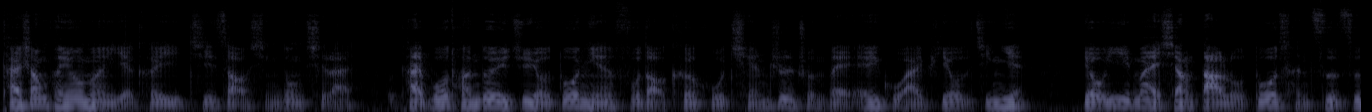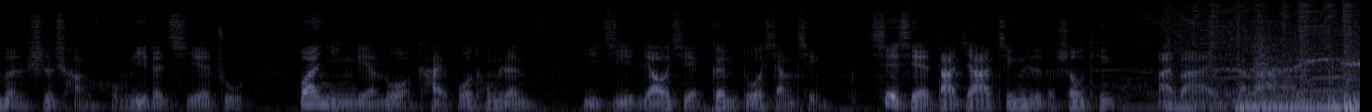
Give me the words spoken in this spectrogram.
台商朋友们也可以及早行动起来。凯博团队具有多年辅导客户前置准备 A 股 IPO 的经验。有意迈向大陆多层次资本市场红利的企业主，欢迎联络凯博同仁，以及了解更多详情。谢谢大家今日的收听，拜拜，拜拜。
